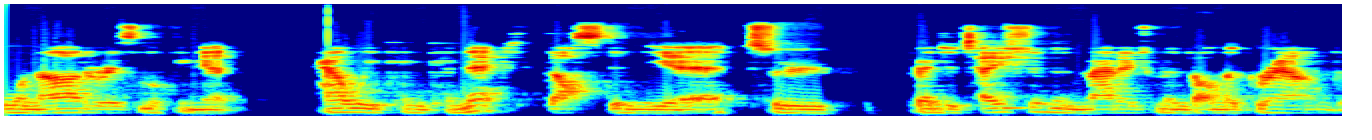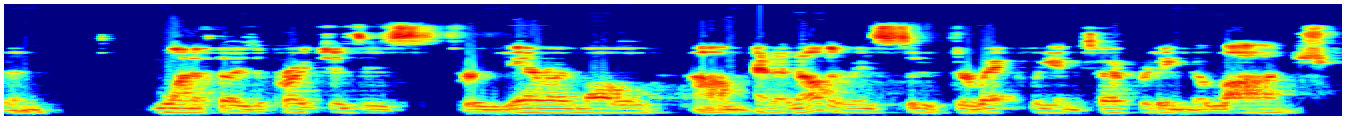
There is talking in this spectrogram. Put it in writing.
Jornada is looking at how we can connect dust in the air to vegetation and management on the ground. And one of those approaches is through the aero model, um, and another is sort of directly interpreting the large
